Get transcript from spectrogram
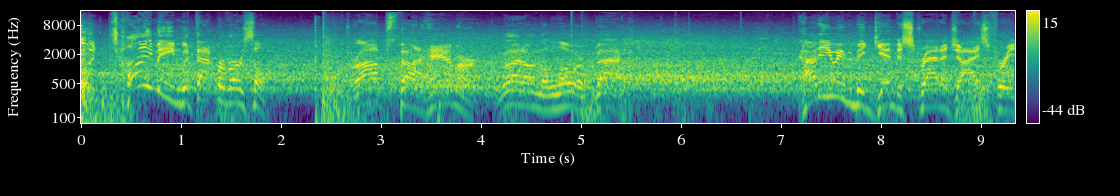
Good timing with that reversal. Drops the hammer. Right on the lower back. How do you even begin to strategize for a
